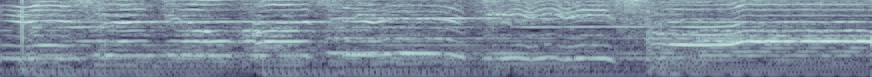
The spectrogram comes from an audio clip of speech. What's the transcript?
人生就怕知己少。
